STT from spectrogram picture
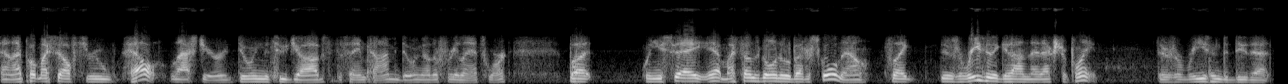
And I put myself through hell last year doing the two jobs at the same time and doing other freelance work. But when you say, yeah, my son's going to a better school now, it's like there's a reason to get on that extra plane. There's a reason to do that,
